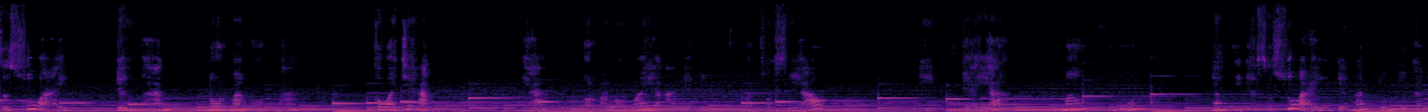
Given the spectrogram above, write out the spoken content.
sesuai dengan norma-norma kewajaran ya. Norma-norma yang ada di lingkungan sosial di budaya maupun yang tidak sesuai dengan tuntutan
